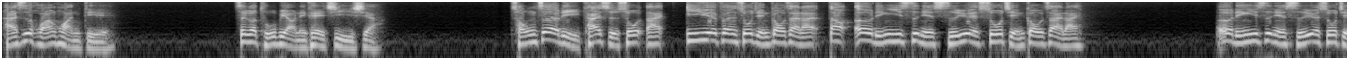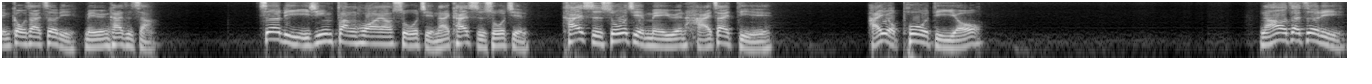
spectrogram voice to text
还是缓缓跌。这个图表你可以记一下，从这里开始缩，来一月份缩减购债，来到二零一四年十月缩减购债，来，二零一四年十月缩减购债，这里美元开始涨。这里已经放话要缩减，来开始缩减，开始缩减，美元还在跌，还有破底哦。然后在这里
